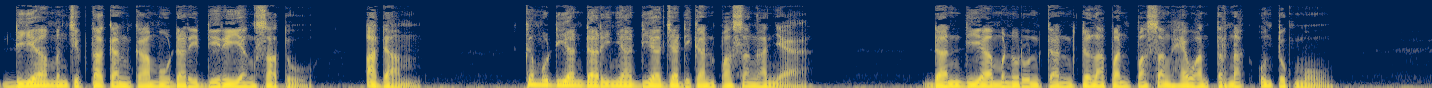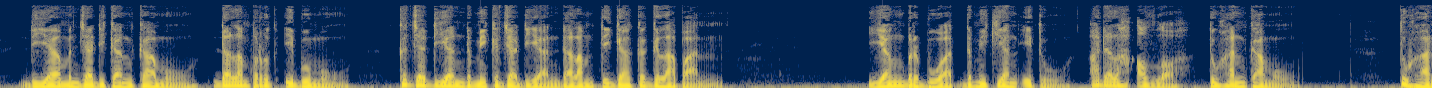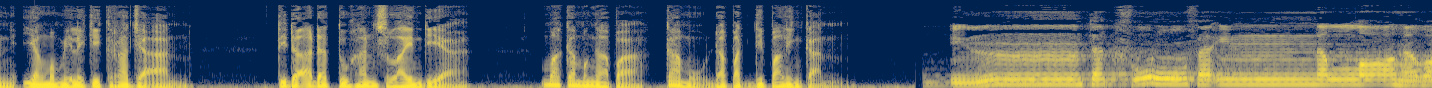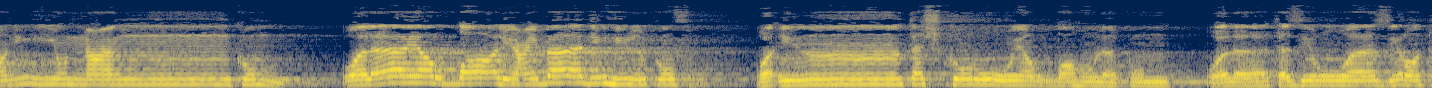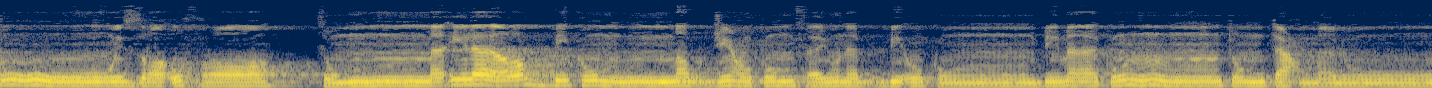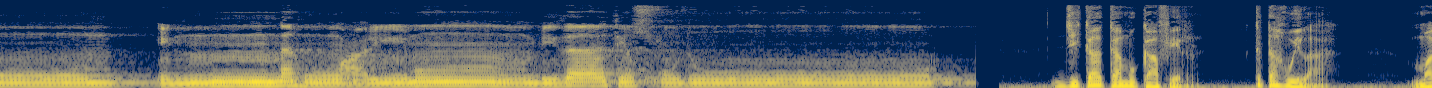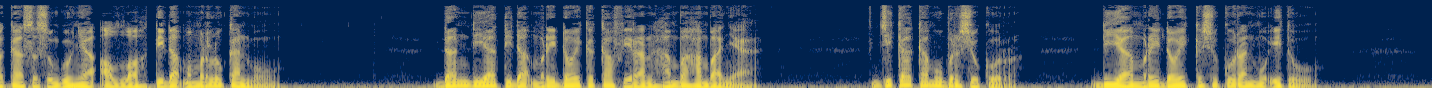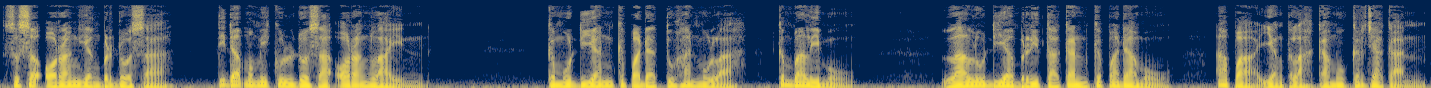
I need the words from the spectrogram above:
Dia menciptakan kamu dari diri yang satu, Adam. kemudian darinya dia jadikan pasangannya, dan dia menurunkan delapan pasang hewan ternak untukmu. Dia menjadikan kamu dalam perut ibumu, kejadian demi kejadian dalam tiga kegelapan. Yang berbuat demikian itu adalah Allah, Tuhan kamu. Tuhan yang memiliki kerajaan. Tidak ada Tuhan selain Dia. Maka mengapa kamu dapat dipalingkan. In fa inna Allah ghaniyun ankum wa la yarda li'ibadihi al-kufr wa in ولا تزر وازرة وزر أخرى. ثم إلى ربكم مرجعكم فينبئكم بما كنتم تعملون. إنه عليم بذات الصدور. Jika kamu kafir, ketahuilah maka sesungguhnya Allah tidak memerlukanmu dan dia tidak meridoi kekafiran hamba-hambanya. Jika kamu bersyukur, dia meridoi kesyukuranmu itu. Seseorang yang berdosa tidak memikul dosa orang lain. Kemudian kepada Tuhanmulah kembalimu, lalu dia beritakan kepadamu apa yang telah kamu kerjakan.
